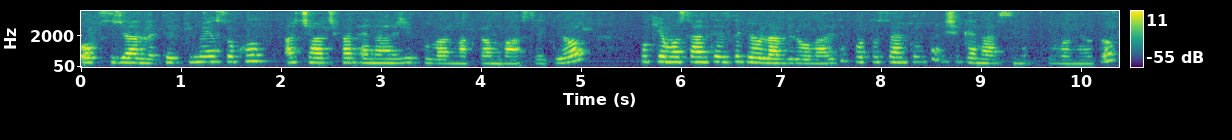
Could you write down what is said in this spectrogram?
oksijenle tepkimeye sokup açığa çıkan enerjiyi kullanmaktan bahsediyor. Bu kemosentezde görülen bir olaydı. Fotosentezde ışık enerjisini kullanıyorduk.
